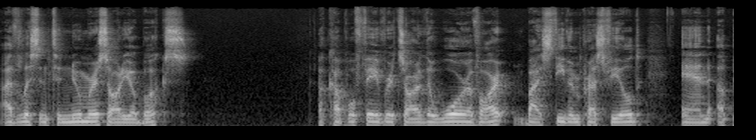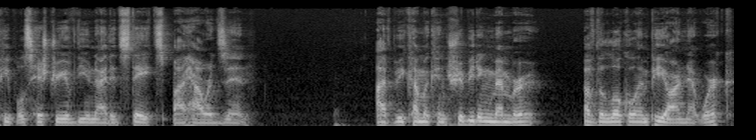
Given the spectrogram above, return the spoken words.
I've listened to numerous audiobooks. A couple favorites are The War of Art by Steven Pressfield and A People's History of the United States by Howard Zinn. I've become a contributing member of the local NPR network.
